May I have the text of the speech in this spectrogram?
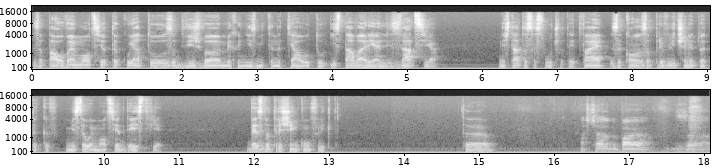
запалва емоцията, която задвижва механизмите на тялото и става реализация. Нещата се случват. И това е закона за привличането е такъв. Мисъл, емоция, действие. Без вътрешен конфликт. Та... Аз ще да добавя за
